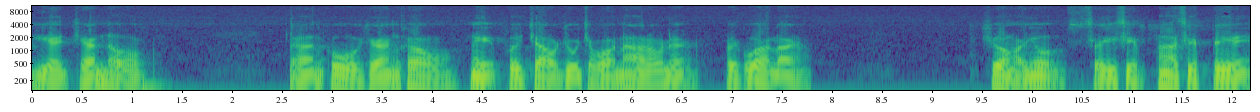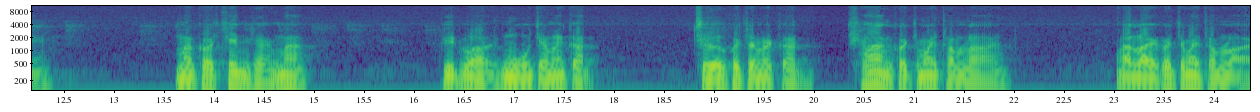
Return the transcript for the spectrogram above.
เหยียดแขนออก การกู้แขนเข้า นี่พระเจ้าอยู่เฉพาะหน้าเราเนี่ยไปกลัวอะไร ช่วงอายุสี่สิบห้าสิบปีนี่มันก็เข้มแข็งมาก คิดว่างูจะไม่กัด เสือก็จะไม่กัด ช้างก็จะไม่ทำลาย อะไรก็จะไม่ทำลาย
